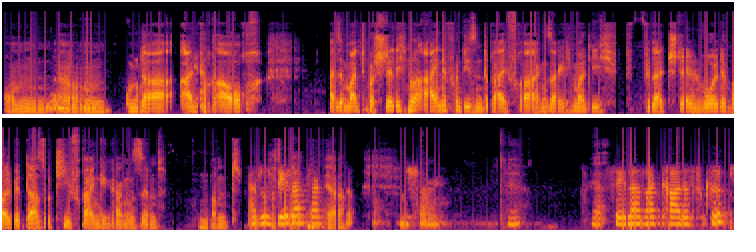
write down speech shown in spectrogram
um, ähm, um da einfach auch, also manchmal stelle ich nur eine von diesen drei Fragen, sage ich mal, die ich vielleicht stellen wollte, weil wir da so tief reingegangen sind. Und also Sela sagt, ja. Oh, sorry. Ja. Ja. Sela sagt gerade Skript,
